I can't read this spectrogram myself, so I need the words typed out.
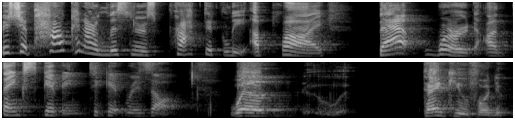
Bishop, how can our listeners practically apply that word on Thanksgiving to get results? Well, thank you for, the,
